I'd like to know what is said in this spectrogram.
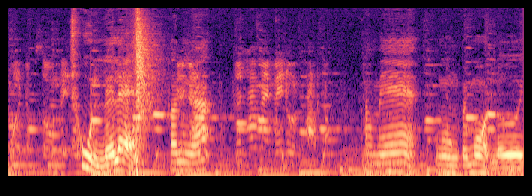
หัวน้ำส้มเลยนะฉุนเลยแหละ ตอนเนี้ยแล้วถ้ามันไม่โดนขับอะเอาแม่ งงไปหมดเลย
